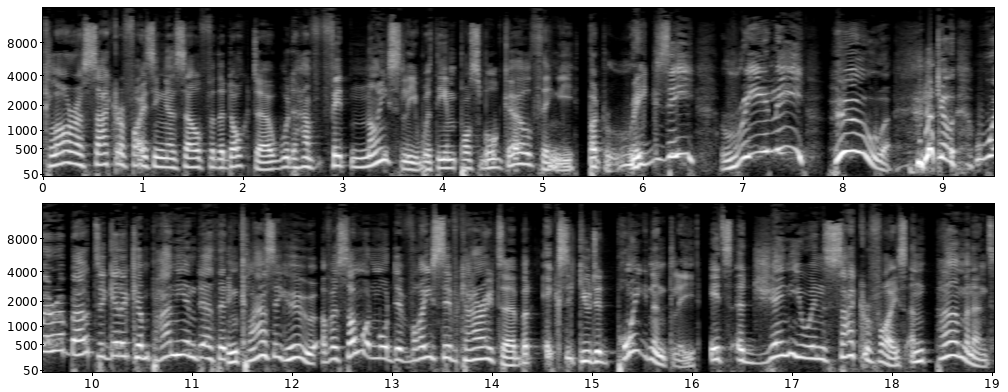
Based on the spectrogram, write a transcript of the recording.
Clara sacrificing herself for the doctor would have fit nicely with the impossible girl thingy. But Rigsy? Really? Who? We're about to get a companion death in Classic Who of a somewhat more divisive character, but executed poignantly. It's a genuine sacrifice and permanent,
